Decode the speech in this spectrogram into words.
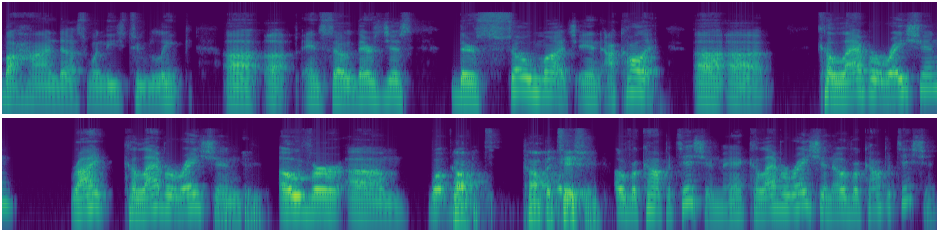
behind us when these two link uh, up. And so there's just, there's so much in, I call it uh, uh, collaboration, right? Collaboration over um, what, what competition over competition, man. Collaboration over competition.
